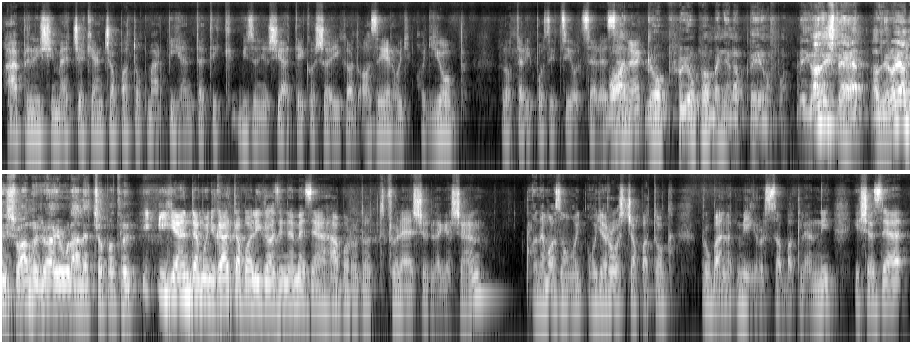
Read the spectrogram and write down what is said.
áprilisi meccseken csapatok már pihentetik bizonyos játékosaikat azért, hogy, hogy jobb lotteri pozíciót szerezzenek. Vagy jobb, jobban menjen a play Még az is lehet, azért olyan is van, hogy olyan jól áll egy csapat, hogy I- igen, de mondjuk általában a liga azért nem ezen háborodott föl elsődlegesen, hanem azon, hogy, hogy a rossz csapatok próbálnak még rosszabbak lenni, és ezzel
